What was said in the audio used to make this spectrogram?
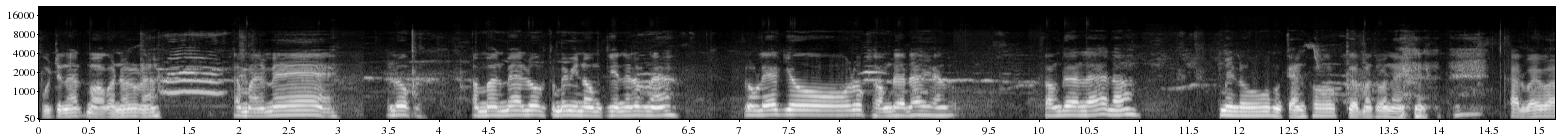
ผู้จะนัดหมอกันนะลูกนะทำหมันแม่ลูกทำหมันแม่ลูกจะไม่มีนมกินนะลูกนะ ลูกเล็กอยู่ลูกสองเดือนได้ยังลูก สองเดือนแล้วเนาะไม่รู้เหมือนกันเพราะเกิดมาตัวไหน คาดไว้ว่า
